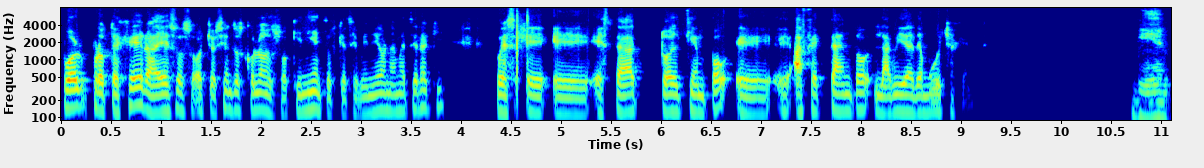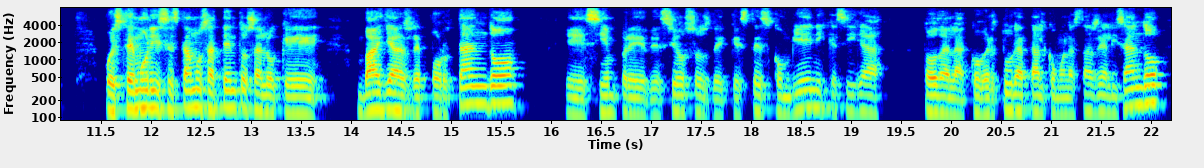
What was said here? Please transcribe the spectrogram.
por proteger a esos 800 colonos o 500 que se vinieron a meter aquí, pues eh, eh, está todo el tiempo eh, afectando la vida de mucha gente. Bien, pues Temuris, estamos atentos a lo que vayas reportando, siempre deseosos de que estés con bien y que siga toda la cobertura tal como la estás realizando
